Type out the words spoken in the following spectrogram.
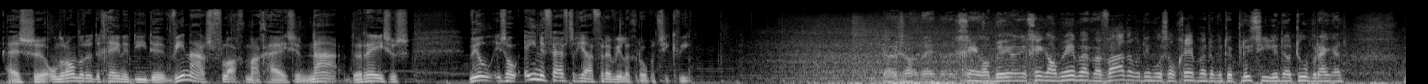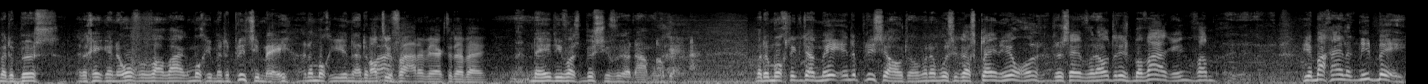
Hij is uh, onder andere degene die de winnaarsvlag mag hijsen na de races. Wil is al 51 jaar vrijwilliger op het circuit. Ik ging al, mee, ging al mee met mijn vader, want die moest op een gegeven moment met de politie hier naartoe brengen met de bus. En dan ging ik in de overvalwagen, mocht je met de politie mee. En dan mocht je hier naar de Want uw vader werkte daarbij? Nee, die was buschauffeur namelijk. Okay. Maar dan mocht ik daar mee in de politieauto. Maar dan moest ik als kleine jongen, dus zei van nou, er is bewaking van, je mag eigenlijk niet mee.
